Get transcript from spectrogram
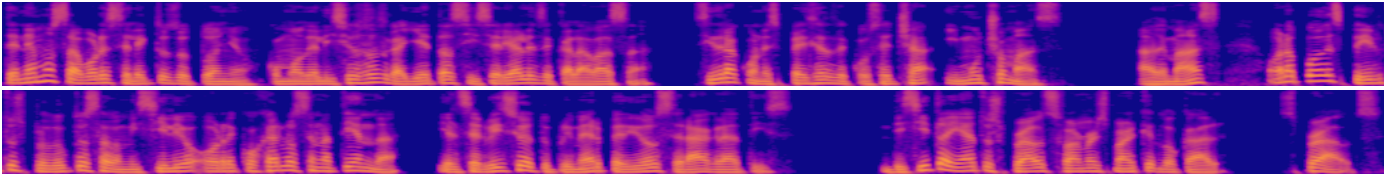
Tenemos sabores selectos de otoño, como deliciosas galletas y cereales de calabaza, sidra con especias de cosecha y mucho más. Además, ahora puedes pedir tus productos a domicilio o recogerlos en la tienda, y el servicio de tu primer pedido será gratis. Visita ya tu Sprouts Farmers Market local, Sprouts,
